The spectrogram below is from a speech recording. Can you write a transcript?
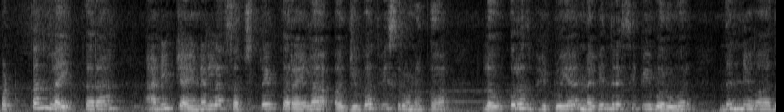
पटकन लाईक करा आणि चॅनलला सबस्क्राईब करायला अजिबात विसरू नका. लवकरच भेटूया नवीन रेसिपीबरोबर धन्यवाद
